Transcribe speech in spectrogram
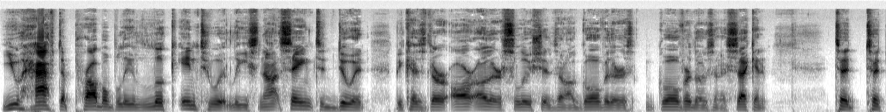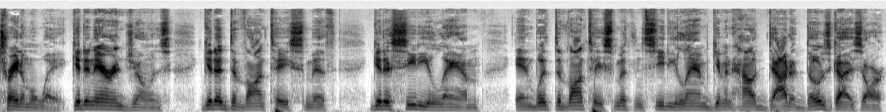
you have to probably look into at least not saying to do it because there are other solutions and I'll go over those go over those in a second to to trade them away. Get an Aaron Jones, get a DeVonta Smith, get a CeeDee Lamb and with DeVonta Smith and CeeDee Lamb given how doubted those guys are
